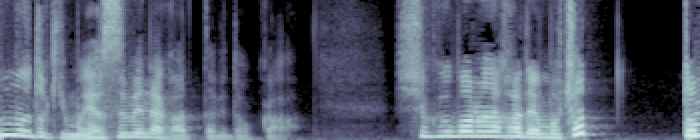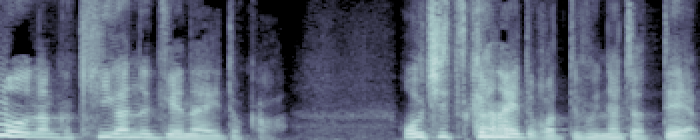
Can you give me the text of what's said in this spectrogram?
む時も休めなかったりとか、職場の中でもちょっともなんか気が抜けないとか、落ち着かないとかっていう風になっちゃって、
